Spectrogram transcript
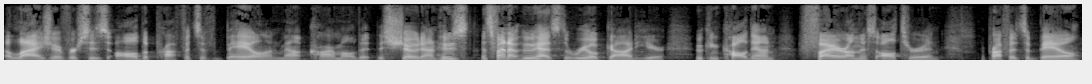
Elijah versus all the prophets of Baal on Mount Carmel, that the showdown. Who's let's find out who has the real God here. Who can call down fire on this altar and the prophets of Baal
